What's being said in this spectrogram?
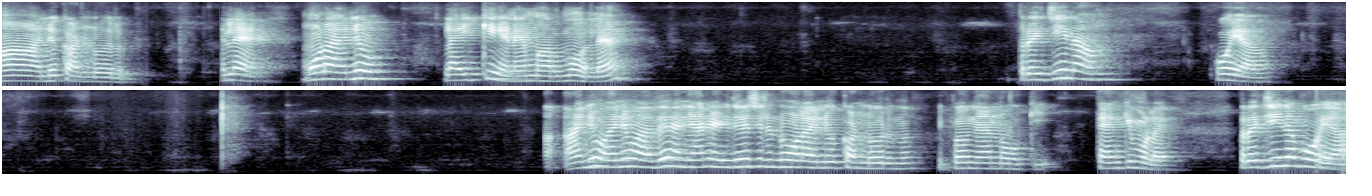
ആ അനു കണ്ണൂർ. അല്ലേ? മോളെ അനു ലൈക്ക് ചെയ്യണേ. മറന്നു അല്ലേ പ്രജീന പോയാ? അനു അനു അത് ഞാൻ എഴുതി വെച്ചിട്ടുണ്ട് മോളെ അനു കണ്ണൂരിന്ന്. ഇപ്പൊ ഞാൻ നോക്കി. താങ്ക് യു മോളെ. പ്രജീന പോയാ?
